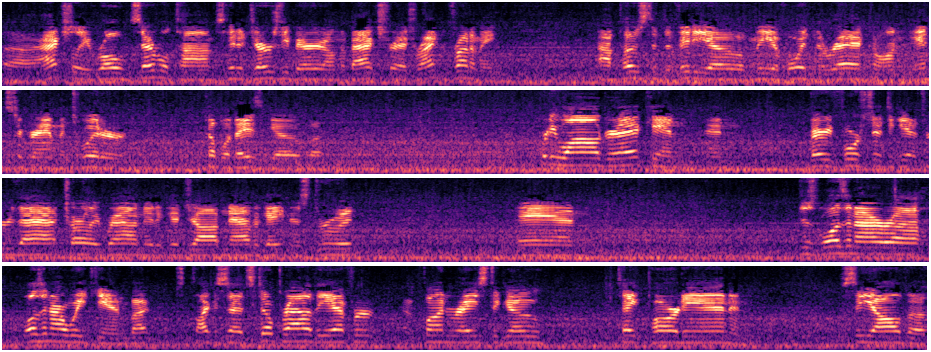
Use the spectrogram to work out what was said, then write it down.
uh, actually rolled several times, hit a Jersey barrier on the backstretch right in front of me. I posted the video of me avoiding the wreck on Instagram and Twitter a couple of days ago. But pretty wild wreck, and, and very fortunate to get through that. Charlie Brown did a good job navigating us through it, and just wasn't our uh, wasn't our weekend. But like I said, still proud of the effort. A fun race to go take part in and see all the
